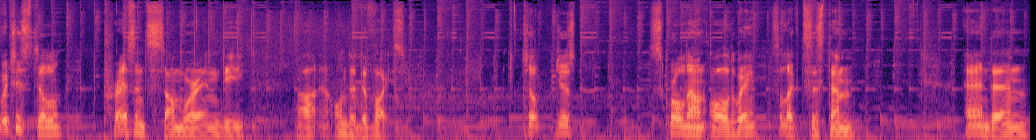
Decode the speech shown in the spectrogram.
which is still present somewhere in the uh, on the device. So just scroll down all the way, select system, and then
